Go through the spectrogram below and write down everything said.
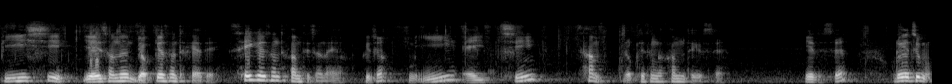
B, C 얘에서는 몇 개 선택해야 돼? 세 개를 선택하면 되잖아요. 그죠? E, H, 3 이렇게 생각하면 되겠어요. 이해됐어요? 우리가 지금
